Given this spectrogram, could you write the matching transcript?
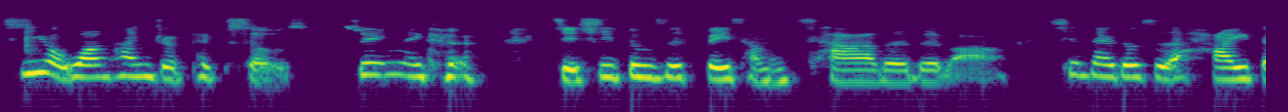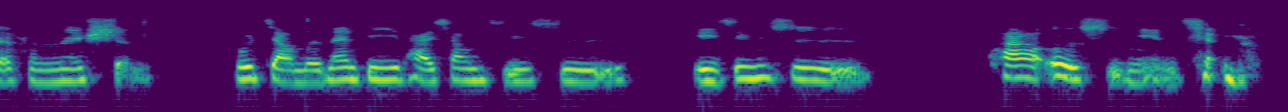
只有 one hundred pixels 所以那个 解析度是非常差的对吧？现在都是 high definition 我讲的那第一台相机是已经是快要二十年前了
